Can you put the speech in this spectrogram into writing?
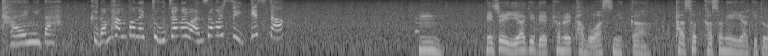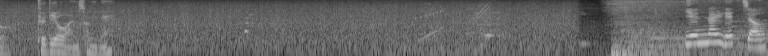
다행이다. 그럼 한 번에 두 장을 완성할 수 있겠어. 음, 이제 이야기 네 편을 다 모았으니까 다섯 가선의 이야기도 드디어 완성이네. 옛날 옛적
